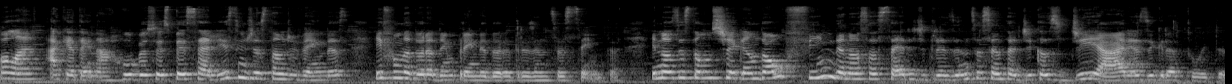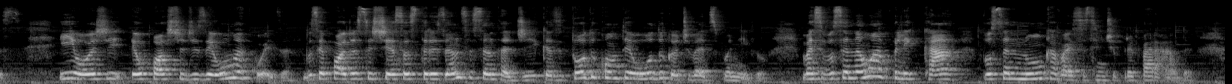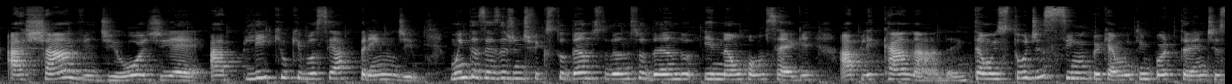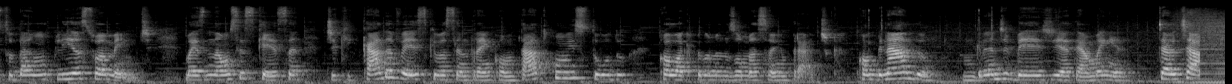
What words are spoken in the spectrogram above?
Olá, aqui é a Tainá Ruba, eu sou especialista em gestão de vendas e fundadora do Empreendedora 360. E nós estamos chegando ao fim da nossa série de 360 dicas diárias e gratuitas. E hoje eu posso te dizer uma coisa: você pode assistir essas 360 dicas e todo o conteúdo que eu tiver disponível, mas se você não aplicar, você nunca vai se sentir preparada. A chave de hoje é aplique o que você aprende. Muitas vezes a gente fica estudando, estudando, estudando e não consegue aplicar nada. Então estude sim, porque é muito importante estudar, amplia a sua mente mas não se esqueça de que cada vez que você entrar em contato com o estudo, coloque pelo menos uma ação em prática. Combinado? Um grande beijo e até amanhã. Tchau, tchau!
